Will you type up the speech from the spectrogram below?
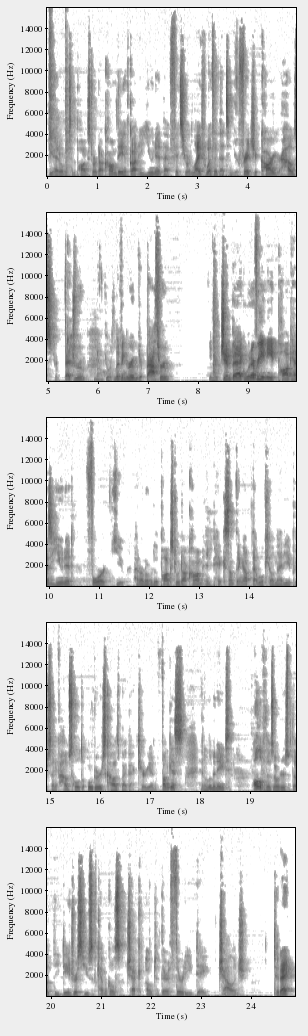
if you head over to thepogstore.com, they have got a unit that fits your life, whether that's in your fridge, your car, your house, your bedroom, your living room, your bathroom, in your gym bag, whatever you need. Pog has a unit for you. Head on over to thepogstore.com and pick something up that will kill 98% of household odors caused by bacteria and fungus and eliminate all of those odors without the dangerous use of chemicals. Check out their 30 day challenge today.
